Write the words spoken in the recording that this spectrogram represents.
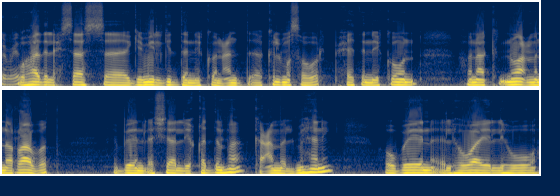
جميل. وهذا الإحساس آه جميل جدا يكون عند كل مصور بحيث انه يكون هناك نوع من الرابط بين الأشياء اللي يقدمها كعمل مهني وبين الهواية اللي هو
